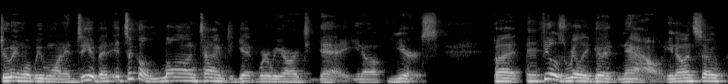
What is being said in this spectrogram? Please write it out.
doing what we want to do but it took a long time to get where we are today you know years. But it feels really good now you know and so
